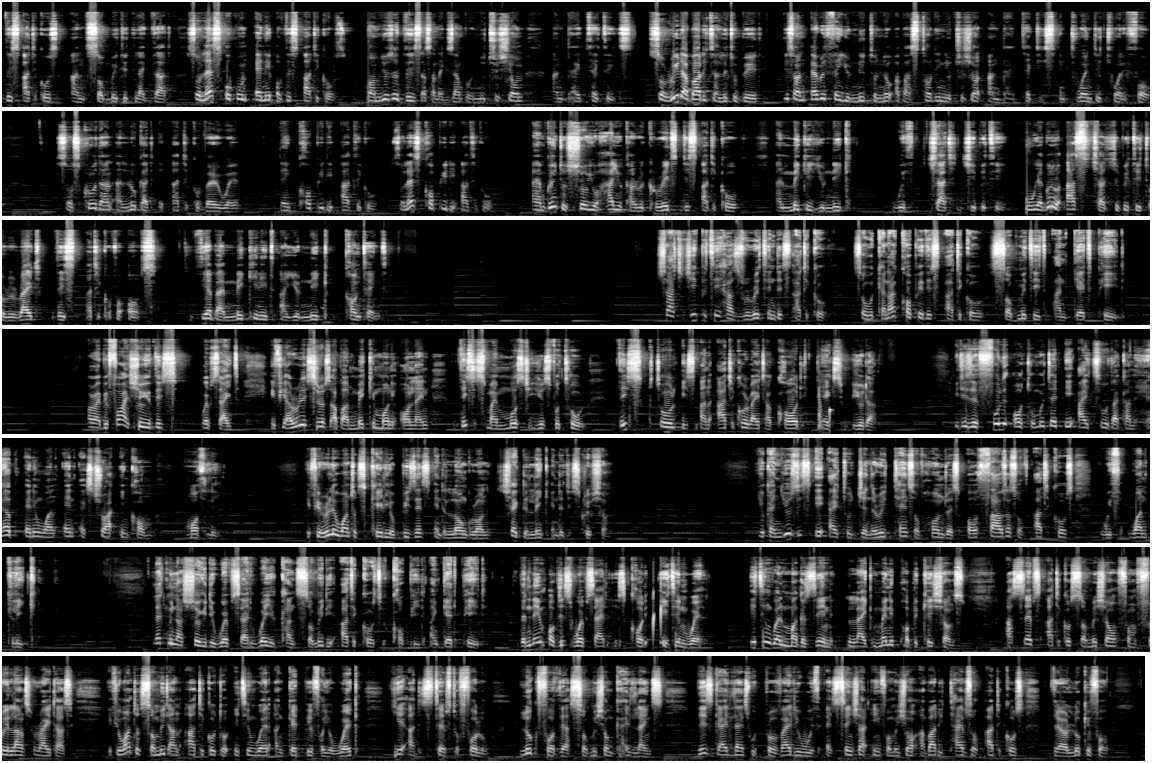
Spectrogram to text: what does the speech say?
these articles and submit it like that. So let's open any of these articles. So I'm using this as an example, nutrition and dietetics. So read about it a little bit. This one, everything you need to know about studying nutrition and dietetics in 2024. So scroll down and look at the article very well. Then copy the article. So let's copy the article. I am going to show you how you can recreate this article and make it unique with ChatGPT. We are going to ask ChatGPT to rewrite this article for us, thereby making it a unique content. ChatGPT has rewritten this article, so we cannot copy this article, submit it, and get paid. Alright, before I show you this website, if you are really serious about making money online, this is my most useful tool. This tool is an article writer called Text Builder. It is a fully automated AI tool that can help anyone earn extra income monthly. If you really want to scale your business in the long run, check the link in the description. You can use this AI to generate tens of hundreds or thousands of articles with one click. Let me now show you the website where you can submit the articles you copied and get paid. The name of this website is called Eating Well. Eating Well magazine, like many publications, accepts article submission from freelance writers. If you want to submit an article to Eating Well and get paid for your work, here are the steps to follow. Look for their submission guidelines. These guidelines will provide you with essential information about the types of articles they are looking for,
